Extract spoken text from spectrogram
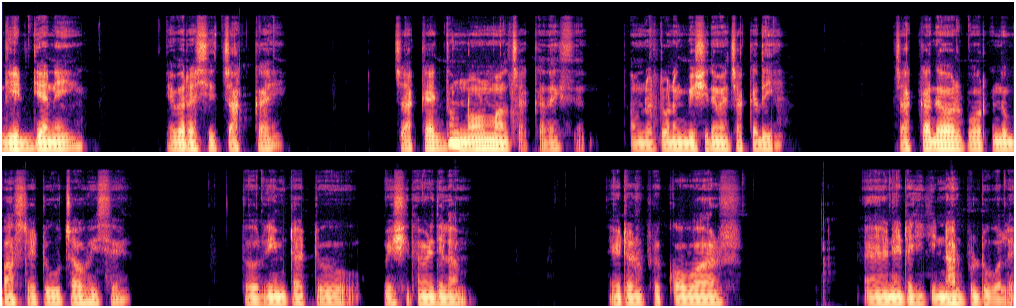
গেট দিয়ে নেই। এবার আসি চাক্কায়। চাক্কা একদম নর্মাল চাক্কা, দেখছেন? আমরা একটু অনেক বেশি দামের চাক্কা দিই। চাক্কা দেওয়ার পর কিন্তু বাসটা একটু উঁচাও হয়েছে তো রিমটা একটু বেশি দামের দিলাম। এটার উপরে কভার এটাকে কি নাট বল্টু বলে?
